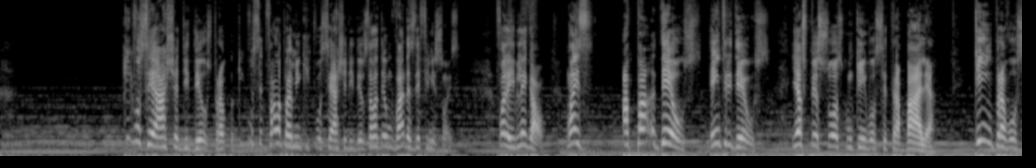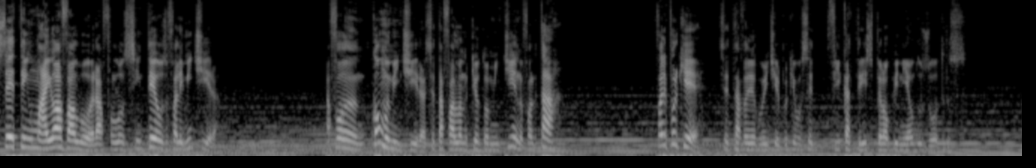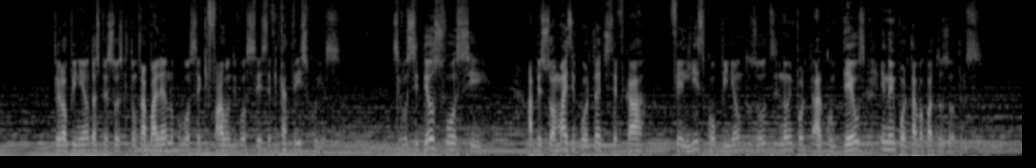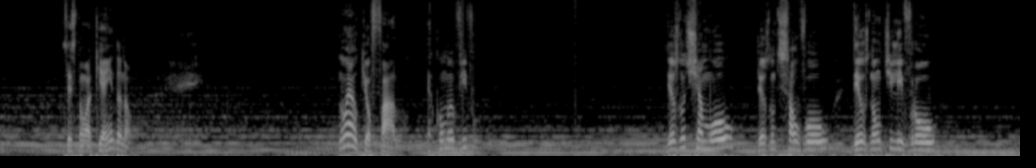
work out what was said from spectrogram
O que, você acha de Deus? Pra, que, que você fala para mim o que, você acha de Deus? Ela deu várias definições. Falei, legal, mas Deus, entre Deus e as pessoas com quem você trabalha, quem para você tem o maior valor? Ela falou assim, Deus. Eu falei, mentira. Ela falou, como mentira? Você está falando que eu estou mentindo? Eu falei, tá. Eu falei, por quê? Você está falando mentira? Porque você fica triste pela opinião dos outros. Pela opinião das pessoas que estão trabalhando com você, que falam de você. Você fica triste com isso. Se você Deus fosse a pessoa mais importante, você ficar feliz com a opinião dos outros e não importava com Deus e não importava com a dos outros. Vocês estão aqui ainda não? Não é o que eu falo, é como eu vivo. Deus não te chamou, Deus não te salvou, Deus não te livrou.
